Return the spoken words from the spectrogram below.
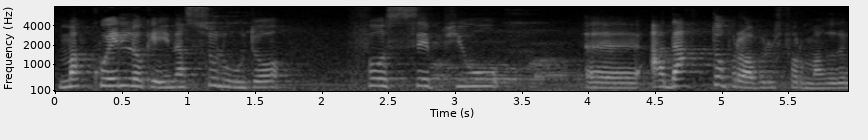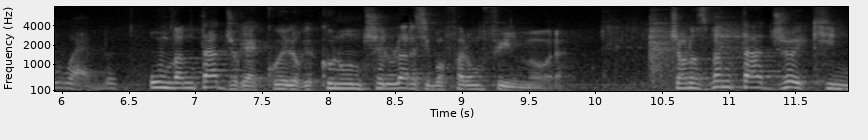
ma quello che in assoluto fosse più eh, adatto proprio al formato del web. Un vantaggio che è quello che con un cellulare si può fare un film ora. C'è uno svantaggio è che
